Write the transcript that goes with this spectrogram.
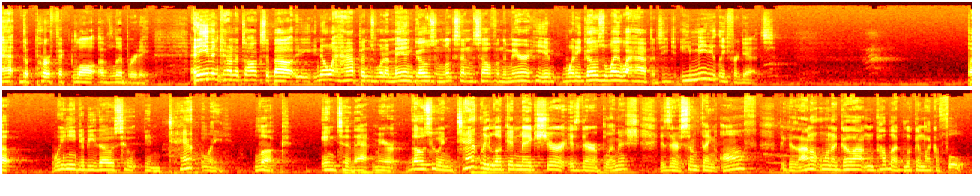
at the perfect law of liberty. And he even kind of talks about, you know what happens when a man goes and looks at himself in the mirror? He, when he goes away, what happens? He, he immediately forgets. But we need to be those who intently look into that mirror. Those who intently look and make sure is there a blemish? Is there something off? Because I don't want to go out in public looking like a fool.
